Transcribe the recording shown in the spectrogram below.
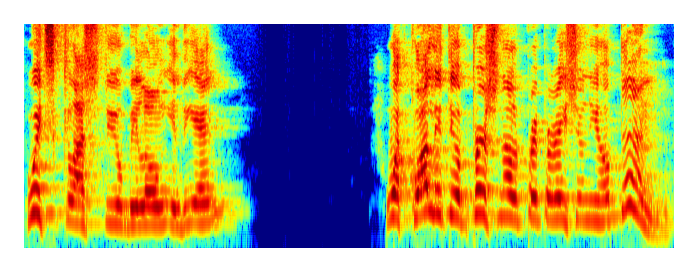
which class do you belong in the end? What quality of personal preparation you have done.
